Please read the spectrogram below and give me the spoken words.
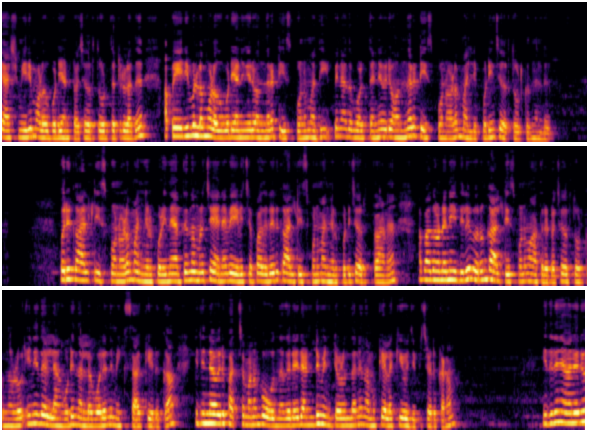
കാശ്മീരി മുളക് പൊടിയാണ് കേട്ടോ ചേർത്ത് കൊടുത്തിട്ടുള്ളത്. അപ്പോൾ എരിവുള്ള മുളക് പൊടിയാണെങ്കിൽ ഒരു ഒന്നര ടീസ്പൂൺ മതി. പിന്നെ അതുപോലെ തന്നെ ഒരു ഒന്നര ടീസ്പൂണോളം മല്ലിപ്പൊടിയും ചേർത്ത് കൊടുക്കുന്നുണ്ട്. ഒരു കാൽ ടീസ്പൂണോളം മഞ്ഞൾപ്പൊടി. നേരത്തെ നമ്മൾ ചേന വേവിച്ചപ്പോൾ അതിലൊരു കാൽ ടീസ്പൂൺ മഞ്ഞൾപ്പൊടി ചേർത്താണ്. അപ്പോൾ അതുകൊണ്ട് തന്നെ ഇതിൽ വെറും കാൽ ടീസ്പൂൺ മാത്രമേ കേട്ടോ ചേർത്ത് കൊടുക്കുന്നുള്ളൂ. ഇനി ഇതെല്ലാം കൂടി നല്ലപോലെ ഒന്ന് മിക്സ് ആക്കി എടുക്കുക ഇതിന്റെ ഒരു പച്ചമണം പോകുന്നത് രണ്ട് മിനിറ്റോളം തന്നെ നമുക്ക് ഇളക്കി യോജിപ്പിച്ചെടുക്കണം. ഇതിൽ ഞാനൊരു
